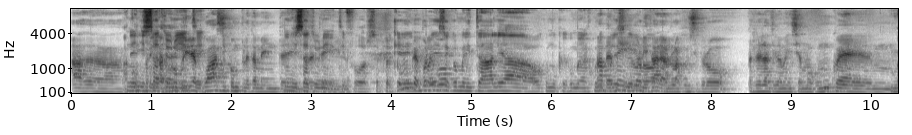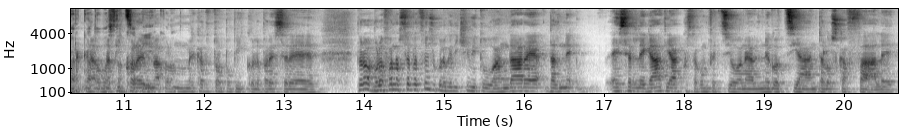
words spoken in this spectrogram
a, a, Negli Stati coprire Uniti. quasi completamente Negli Stati retail. Uniti forse, perché Comunque in un volevo- paese come l'Italia o comunque come alcuni Vabbè, paesi io l'Italia non la considero relativamente, siamo comunque un mercato abbastanza piccolo. un mercato troppo piccolo per essere... Però volevo fare un'osservazione su quello che dicevi tu, andare dal ne- essere legati a questa confezione, al negoziante, allo scaffale.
